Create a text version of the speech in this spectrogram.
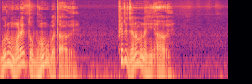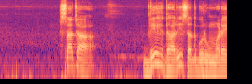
ગુરુ મળે તો ભૂમ બતાવે. ફિર જન્મ નહીં આવે સાચા દેહધારી સદગુરુ મળે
